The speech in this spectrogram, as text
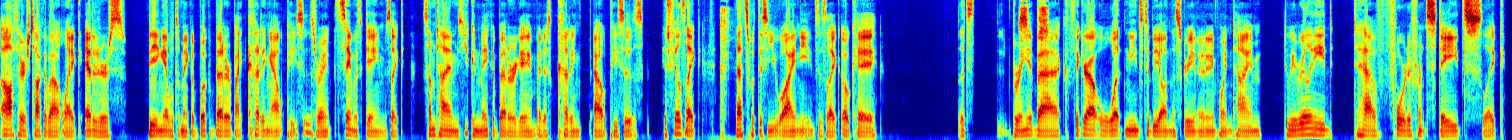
authors talk about like editors being able to make a book better by cutting out pieces, right? Same with games. Like sometimes you can make a better game by just cutting out pieces. It feels like that's what this UI needs is like, okay, let's bring it back, figure out what needs to be on the screen at any point in time. Do we really need to have four different states? Like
